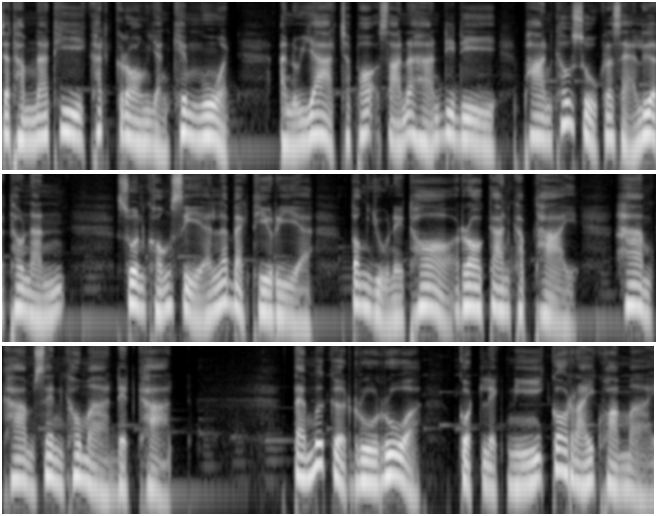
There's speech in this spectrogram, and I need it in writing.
จะทำหน้าที่คัดกรองอย่างเข้มงวด อนุญาตเฉพาะสารอาหารดีๆ ผ่านเข้าสู่กระแสเลือดเท่านั้น ส่วนของเสียและแบคทีเรียต้องอยู่ในท่อรอการขับถ่าย ห้ามข้ามเส้นเข้ามาเด็ดขาด แต่เมื่อเกิดรูรั่วกฎเหล็กนี้ก็ไร้ความหมาย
